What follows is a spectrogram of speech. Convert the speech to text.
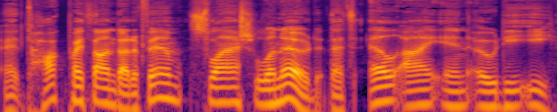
at talkpython.fm slash Linode. That's L-I-N-O-D-E.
